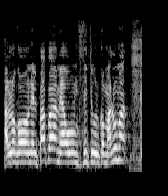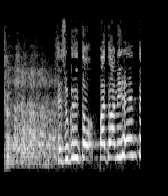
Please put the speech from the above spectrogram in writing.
Hablo con el Papa, me hago un feature con Maluma. Jesucristo, para toda mi gente.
